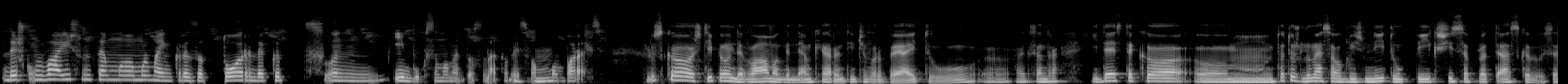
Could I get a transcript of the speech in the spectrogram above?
Deci cumva aici suntem uh, mult mai încrezători decât în e-books în momentul ăsta, dacă vrei să fac mhm. Comparație. Plus că știi pe undeva, mă gândeam chiar în timp ce vorbeai tu, uh, Alexandra, ideea este că um, totuși lumea s-a obișnuit un pic și să plătească, să,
